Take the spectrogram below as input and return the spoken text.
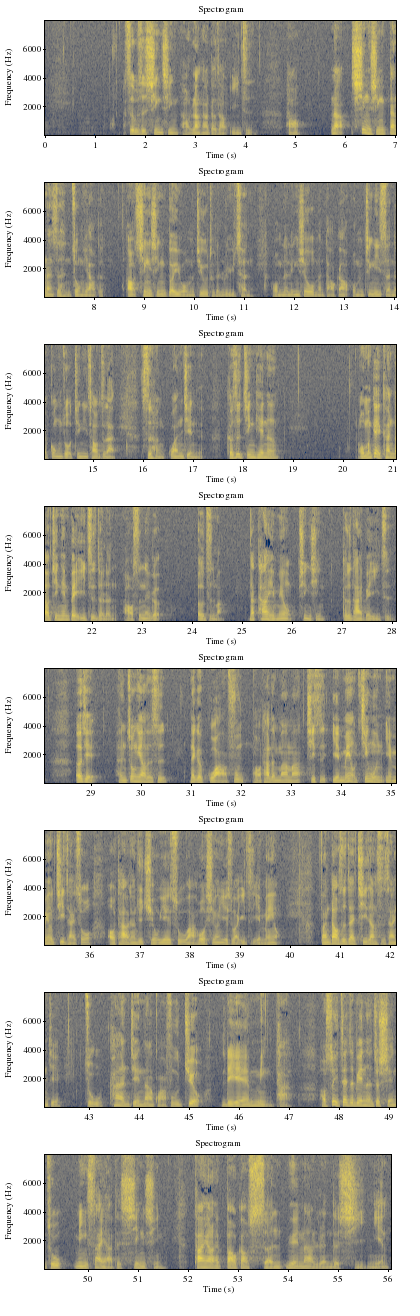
是不是信心好让他得到医治？好，那信心当然是很重要的哦，信心对于我们基督徒的旅程、我们的灵修、我们祷告、我们经历神的工作、经历超自然，是很关键的。可是今天呢，我们可以看到，今天被医治的人，好是那个儿子嘛？那他也没有信心，可是他也被医治，而且很重要的是。那个寡妇哦，她的妈妈其实也没有经文，也没有记载说哦，她好像去求耶稣啊，或希望耶稣来医治，也没有。反倒是在七章十三节，主看见那寡妇就怜悯她。好，所以在这边呢，就显出弥赛亚的信心，他要来报告神悦纳人的喜年。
